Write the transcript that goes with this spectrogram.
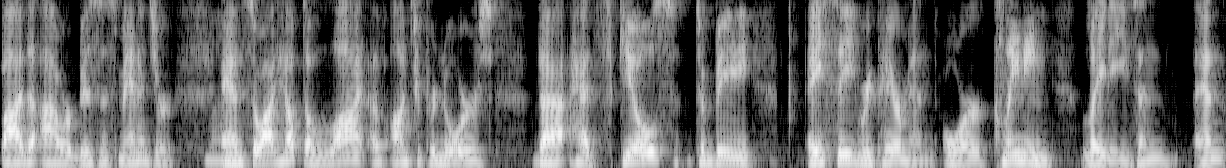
by the hour business manager. Wow. And so I helped a lot of entrepreneurs that had skills to be AC repairmen or cleaning ladies and and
